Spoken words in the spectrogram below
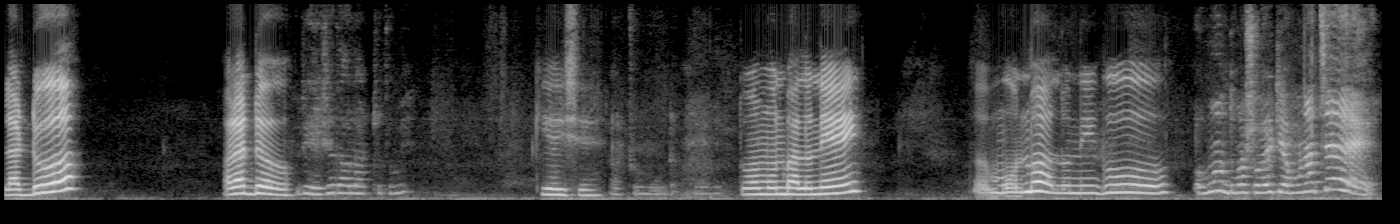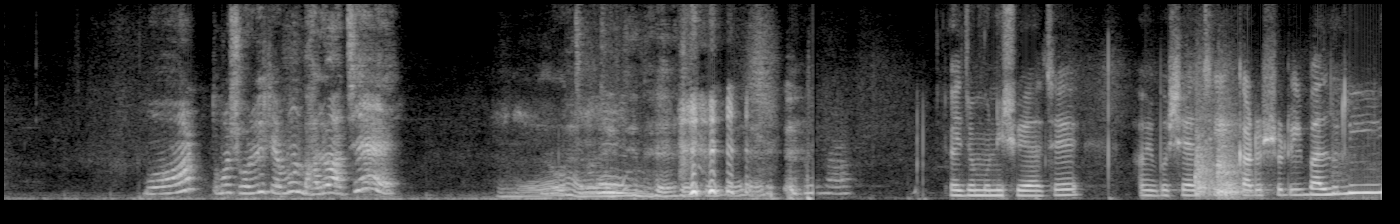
লাড্ডু? লাড্ডু। কি হয়েছে? তোমার মন ভালো নেই? মন ভালো নেই গো। মন তোমার শরীর কেমন আছে? মন তোমার শরীর কেমন? ভালো আছে? এই যে মনি শুয়ে আছে, আমি বসে আছি কারোর শরীর ভালো নেই।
